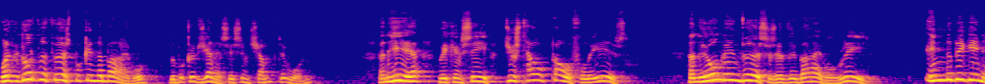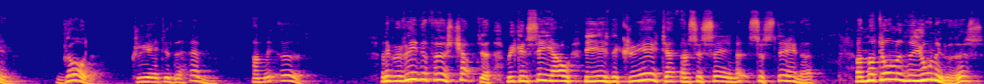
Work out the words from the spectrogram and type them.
Well, if we go to the first book in the Bible, the book of Genesis in chapter 1, and here we can see just how powerful He is. And the opening verses of the Bible read, In the beginning, God created the heaven and the earth. And if we read the first chapter, we can see how he is the creator and sustainer, and not only the universe,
